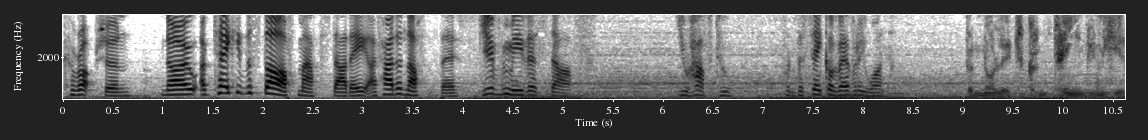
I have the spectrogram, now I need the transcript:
Corruption. No. I'm taking the staff, Maths Daddy. I've had enough of this. Give me the staff. You have to, for the sake of everyone. The knowledge contained in here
